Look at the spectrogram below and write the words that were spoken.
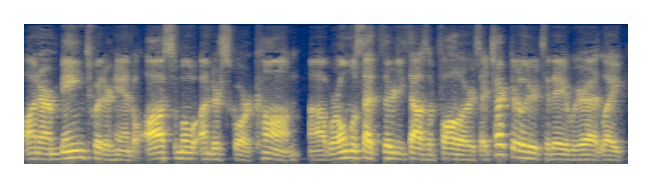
on our main Twitter handle, Awesemo underscore com. Uh, we're almost at thirty thousand followers. I checked earlier today; we were at like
